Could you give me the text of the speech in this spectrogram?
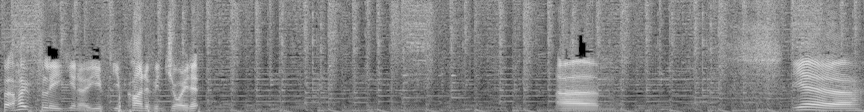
but hopefully, you know, you've you've kind of enjoyed it. Um, yeah.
